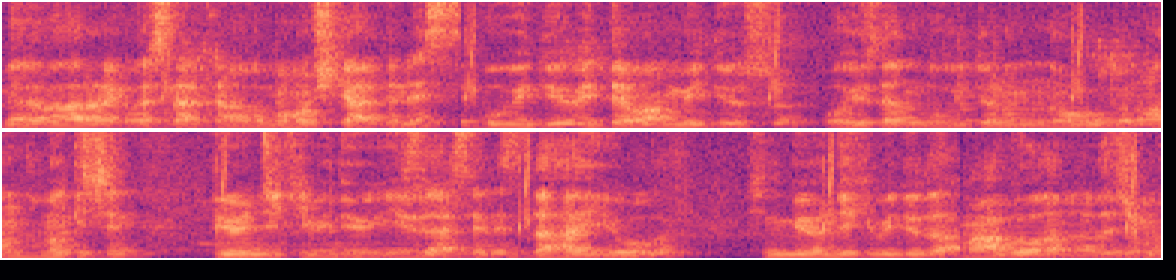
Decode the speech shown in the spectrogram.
Merhabalar arkadaşlar kanalıma hoş geldiniz. Bu video bir devam videosu. O yüzden bu videonun ne olduğunu anlamak için bir önceki videoyu izlerseniz daha iyi olur. Şimdi bir önceki videoda mavi olan aracımı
